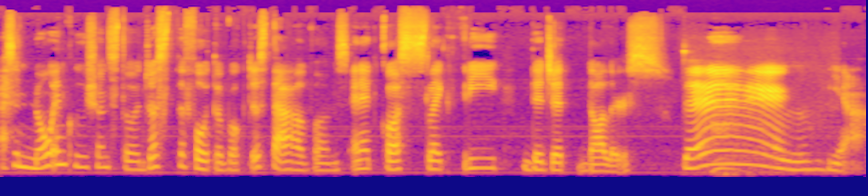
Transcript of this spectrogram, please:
as in no inclusions to, just the photo book, just the albums, and it costs like three digit dollars. Dang. Yeah.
